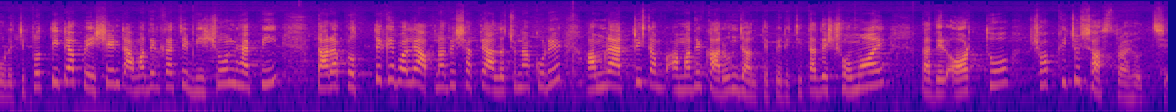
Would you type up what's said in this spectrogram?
করেছি। প্রতিটা পেশেন্ট আমাদের কাছে ভীষণ হ্যাপি। তারা প্রত্যেকে বলে আপনাদের সাথে আলোচনা করে আমরা অ্যাটলিস্ট আমাদের কারণ জানতে পেরেছি। তাদের সময় তাদের অর্থ সব কিছু সাশ্রয় হচ্ছে।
